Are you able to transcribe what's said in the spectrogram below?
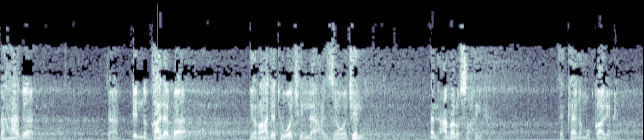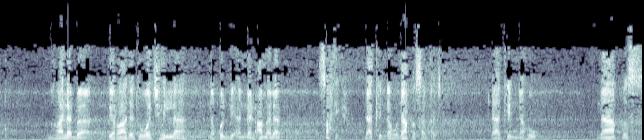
فهذا يعني إن غلب إرادة وجه الله عز وجل العمل صحيح. إذا كان مقارنا. غلب إرادة وجه الله نقول بأن العمل صحيح. لكنه ناقص الأجر. لكنه ناقص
